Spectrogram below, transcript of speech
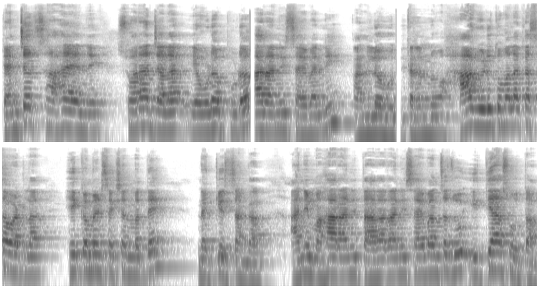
त्यांच्या सहाय्याने स्वराज्याला एवढं पुढं महाराणी साहेबांनी आणलं होतं. मित्रांनो हा व्हिडिओ तुम्हाला कसा वाटला हे कमेंट सेक्शनमध्ये नक्कीच सांगा. आणि महाराणी ताराराणी साहेबांचा जो इतिहास होता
